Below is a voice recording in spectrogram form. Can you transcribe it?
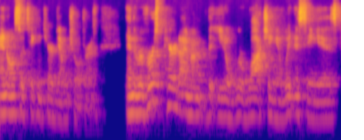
and also taking care of young children. And the reverse paradigm that you know we're watching and witnessing is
